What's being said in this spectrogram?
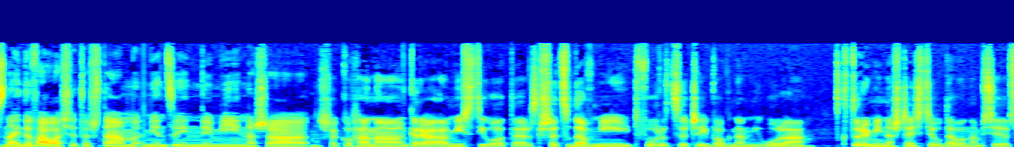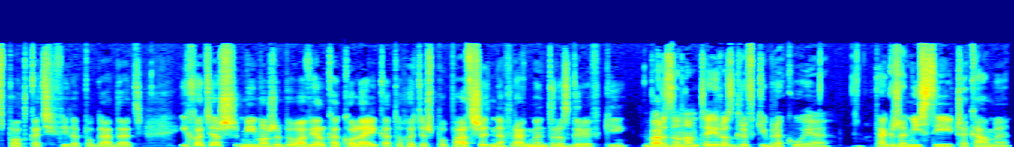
znajdowała się też tam między innymi nasza Nasza kochana gra Misty Waters, przecudowni twórcy, czyli Bogdan i Ula, z którymi na szczęście udało nam się spotkać, chwilę pogadać. I chociaż, mimo że była wielka kolejka, to chociaż popatrzeć na fragment rozgrywki. bardzo nam tej rozgrywki brakuje. Także Misty czekamy.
